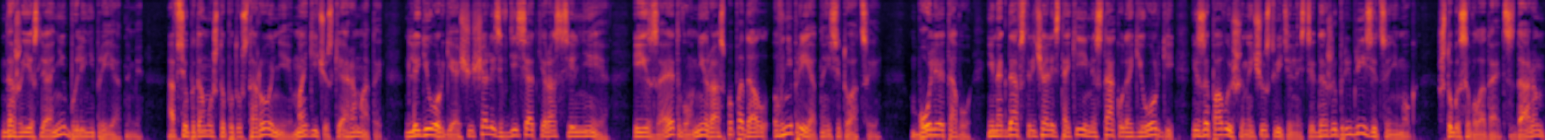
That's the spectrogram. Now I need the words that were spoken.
даже если они были неприятными. А все потому, что потусторонние, магические ароматы для Георгия ощущались в десятки раз сильнее, и из-за этого он не раз попадал в неприятные ситуации. Более того, иногда встречались такие места, куда Георгий из-за повышенной чувствительности даже приблизиться не мог. Чтобы совладать с даром,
